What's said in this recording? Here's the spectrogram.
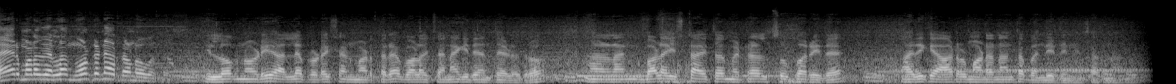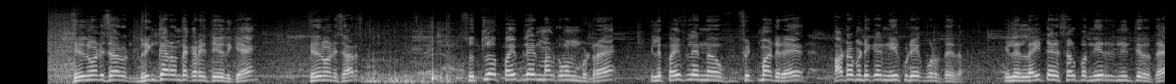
ತಯಾರು ಮಾಡೋದೆಲ್ಲ ನೋಡ್ಕೊಂಡೆ ಅವ್ರು ತಗೊಂಡು ಹೋಗುತ್ತೆ ಇಲ್ಲೋಗಿ ನೋಡಿ ಅಲ್ಲೇ ಪ್ರೊಡಕ್ಷನ್ ಮಾಡ್ತಾರೆ. ಭಾಳ ಚೆನ್ನಾಗಿದೆ ಅಂತ ಹೇಳಿದ್ರು. ನಂಗೆ ಭಾಳ ಇಷ್ಟ ಆಯಿತು. ಮೆಟೀರಿಯಲ್ ಸೂಪರ್ ಇದೆ. ಅದಕ್ಕೆ ಆರ್ಡ್ರ್ ಮಾಡೋಣ ಅಂತ ಬಂದಿದ್ದೀನಿ ಸರ್ ನಾನು. ಇದು ನೋಡಿ ಸರ್ ಡ್ರಿಂಕರ್ ಅಂತ ಕರಿತೀವಿ ಇದಕ್ಕೆ. ಇದು ನೋಡಿ ಸರ್. ಸುತ್ತಲೂ ಪೈಪ್ ಲೈನ್ ಮಾಡ್ಕೊಂಬಂದ್ಬಿಟ್ರೆ ಇಲ್ಲಿ ಪೈಪ್ ಲೈನ್ ಫಿಟ್ ಮಾಡಿದರೆ ಆಟೋಮೆಟಿಕಾಗಿ ನೀರು ಕುಡಿಯೋಕೆ ಬರುತ್ತೆ ಇದು. ಇಲ್ಲಿ ಲೈಟಾಗಿ ಸ್ವಲ್ಪ ನೀರು ನಿಂತಿರುತ್ತೆ.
